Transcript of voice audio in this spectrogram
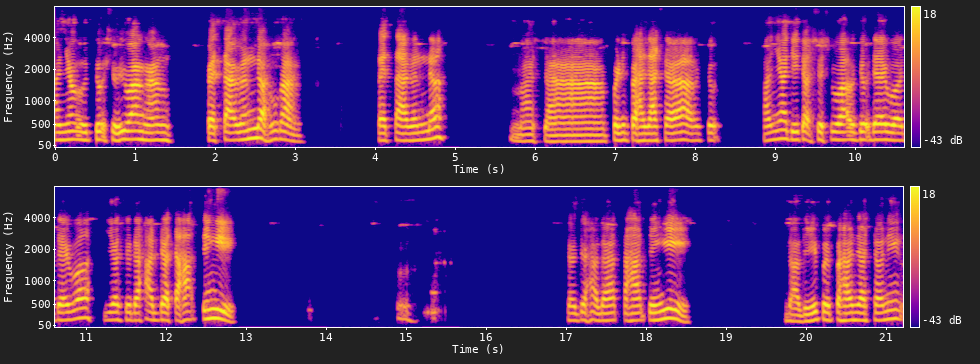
hanya untuk seruangan peta rendah bukan? Peta rendah masa pelimpahan sasa untuk hanya tidak sesuai untuk dewa-dewa yang sudah ada tahap tinggi. Sudah ada tahap tinggi. Dari pelimpahan sasa ni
